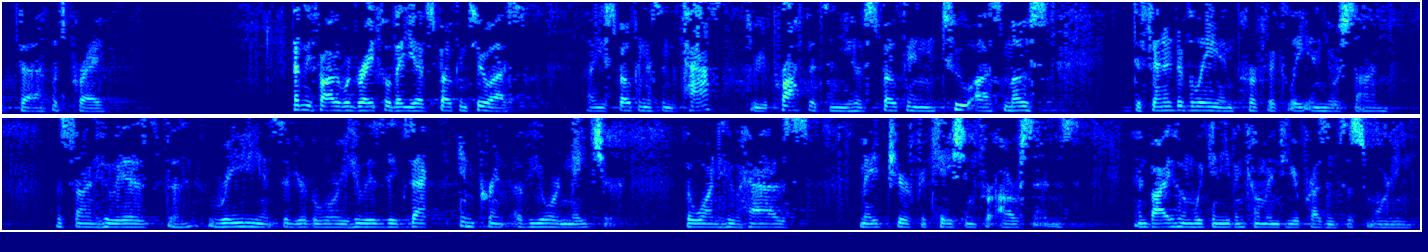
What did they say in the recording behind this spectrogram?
uh, let's pray. Heavenly Father, we're grateful that you have spoken to us. Uh, you've spoken to us in the past through your prophets, and you have spoken to us most definitively and perfectly in your Son. The Son who is the radiance of your glory, who is the exact imprint of your nature, the one who has made purification for our sins, and by whom we can even come into your presence this morning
